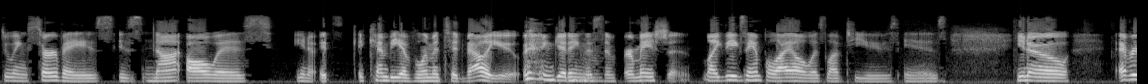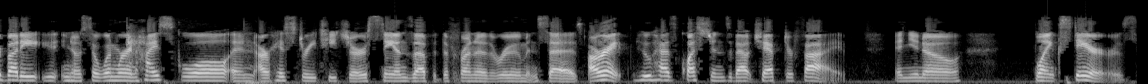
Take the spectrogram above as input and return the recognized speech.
doing surveys is not always, you know, it's, it can be of limited value in getting mm-hmm. this information. Like the example I always love to use is, you know, everybody, you know, so when we're in high school and our history teacher stands up at the front of the room and says, all right, who has questions about chapter five? And, you know, blank stares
